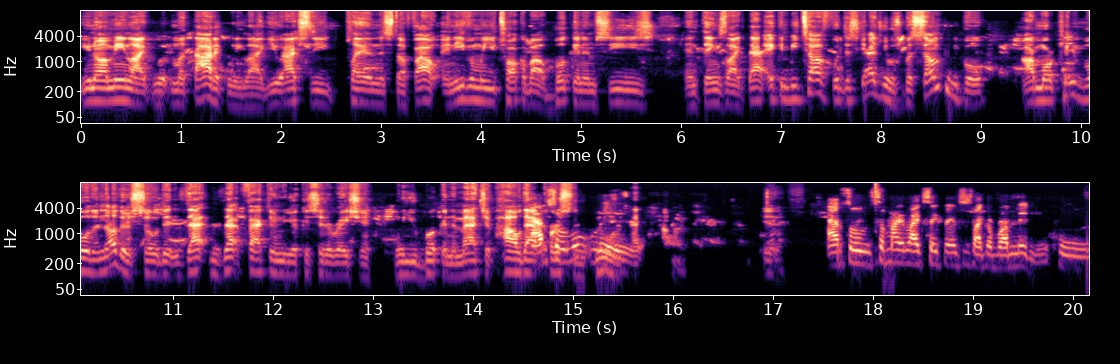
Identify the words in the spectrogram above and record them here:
you know what I mean, like with methodically, like you actually planning this stuff out. And even when you talk about booking MCs and things like that, it can be tough with the schedules. But some people are more capable than others. So does that does that factor into your consideration when you book in the matchup? How that Absolutely. person that Yeah. Absolutely. Somebody like, say, for instance, like a Rum Nitty, who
